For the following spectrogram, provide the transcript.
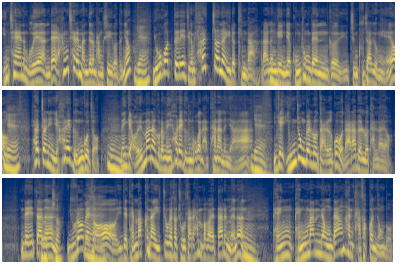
인체에는 무해한데 항체를 만드는 방식이거든요. 예. 요것들이 지금 혈전을 일으킨다라는 게 이제 공통된 그 지금 부작용이에요. 음. 예. 혈전이 이제 혈액 응고죠. 음. 근데 이게 얼마나 그러면 혈액 응고가 나타나느냐. 예. 이게 인종별로 다르고 나라별로 달라요. 근데 일단은 그렇죠. 유럽에서 이제 덴마크나 이쪽에서 조사를 한 바에 따르면은 음. 100, 100만 명당 한 다섯 건 정도.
